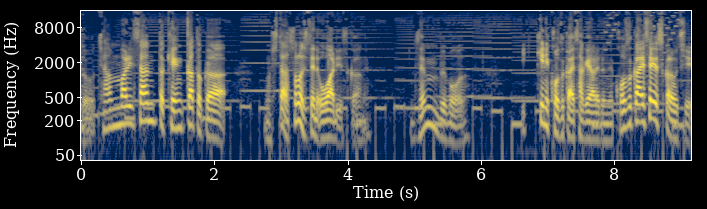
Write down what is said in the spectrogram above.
と、ちゃんまりさんと喧嘩とか、もうしたらその時点で終わりですからね。全部もう、一気に小遣い下げられるんで、小遣いセースからうち。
